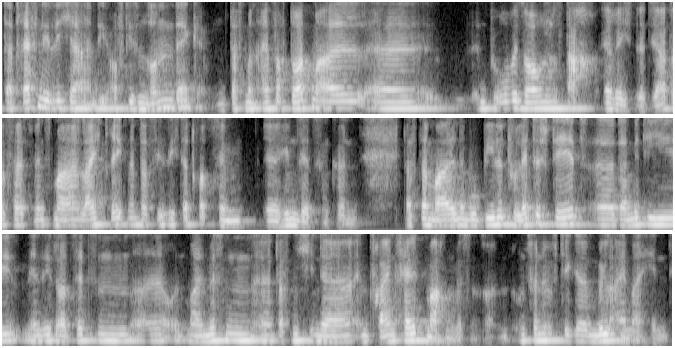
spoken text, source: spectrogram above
da treffen die sich ja die, auf diesem Sonnendeck, dass man einfach dort mal äh, ein provisorisches Dach errichtet. Ja? Das heißt, wenn es mal leicht regnet, dass sie sich da trotzdem äh, hinsetzen können. Dass da mal eine mobile Toilette steht, äh, damit die, wenn sie dort sitzen äh, und mal müssen, das nicht in der, im freien Feld machen müssen, sondern unvernünftige Mülleimer hin.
